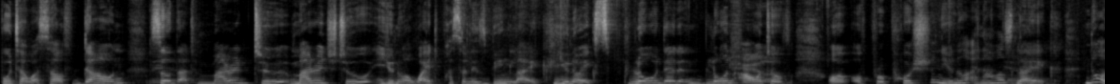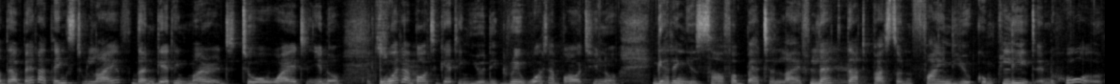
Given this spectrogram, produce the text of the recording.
put ourselves down so that married to marriage to you know a white person is being like you know exploded and blown out of, of of proportion, you know. And I was like, no, there are better things to life than getting married to a white, you know. what about getting your degree? What about mm-hmm. you know getting yourself a better life? Let that person find you complete and whole.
